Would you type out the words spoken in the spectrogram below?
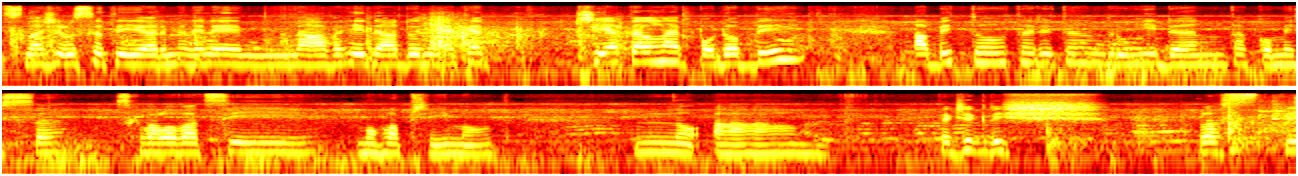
snažil se ty Jarmiliny návrhy dát do nějaké přijatelné podoby, aby to tedy ten druhý den ta komise schvalovací mohla přijmout. No a takže když vlastně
